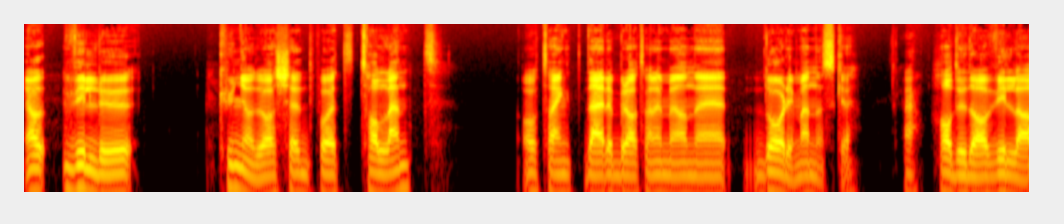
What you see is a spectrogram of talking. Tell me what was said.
Ja vil du Kunne du ha sett på et talent og tenkt der er bra talent, men han er dårlig menneske? Ja. Hadde du da ville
